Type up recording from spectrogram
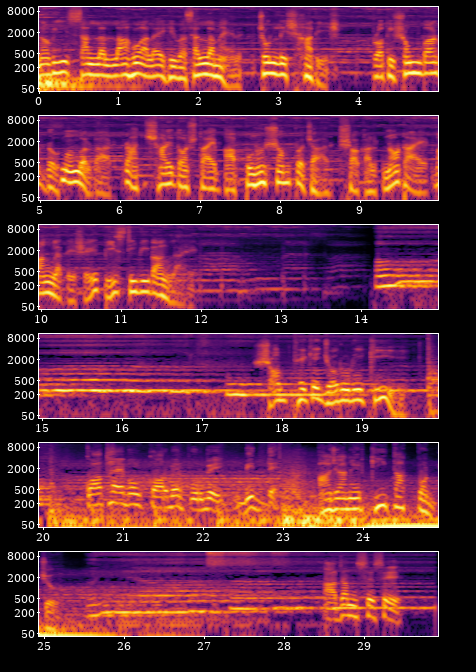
নবী সাল্লাল্লাহু আলাইহি ওয়াসাল্লামের চল্লিশ হাদিস। প্রতি সোমবার মঙ্গলবার রাত সাড়ে দশটায় বা পুনঃ সম্প্রচার সকাল নটায় বাংলাদেশে পিস টিভি বাংলায়। সব থেকে জরুরি কি? কথা এবং কর্মের পূর্বে বিদ্যে। আজানের কি তাৎপর্য? আজান শেষে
